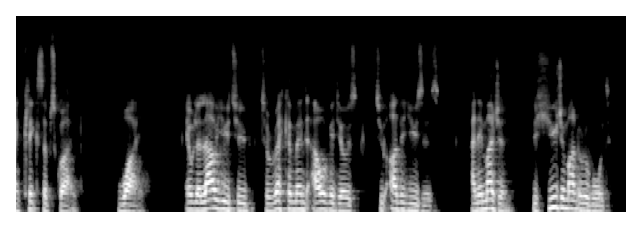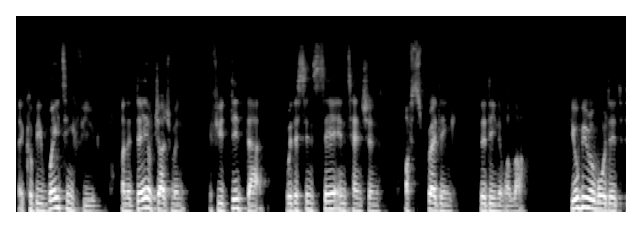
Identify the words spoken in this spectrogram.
and click subscribe. Why? It will allow YouTube to recommend our videos to other users. And imagine the huge amount of reward that could be waiting for you on the day of judgment if you did that with a sincere intention of spreading the deen of Allah. You'll be rewarded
